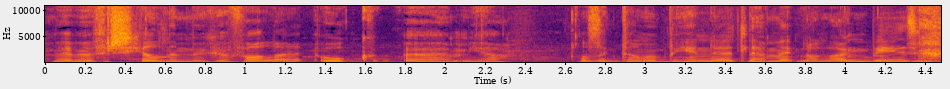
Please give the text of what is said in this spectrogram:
we hebben verschillende muggenvallen. Ook, uh, ja, als ik dat moet beginnen uitleggen, ben ik nog lang bezig.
